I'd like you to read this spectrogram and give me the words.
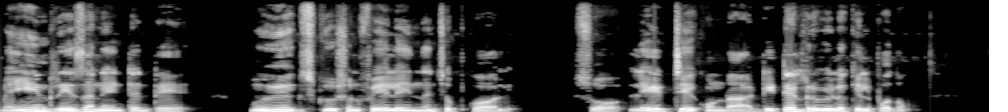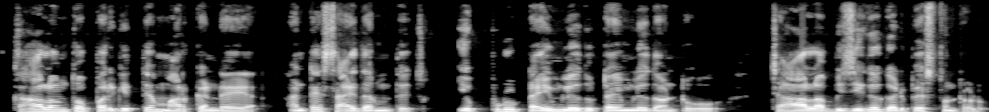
మెయిన్ రీజన్ ఏంటంటే మూవీ ఎగ్జిక్యూషన్ ఫెయిల్ అయిందని చెప్పుకోవాలి. సో లేట్ చేయకుండా డీటెయిల్ రివ్యూలోకి వెళ్ళిపోదాం. కాలంతో పరిగెత్తే మార్కండేయ అంటే సాయి ధర్మ తేజ్. ఎప్పుడు టైం లేదు టైం లేదు అంటూ చాలా బిజీగా గడిపేస్తుంటాడు.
